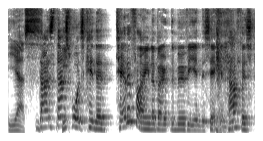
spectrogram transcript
yes, that's that's what's kind of terrifying about the movie in the second half is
